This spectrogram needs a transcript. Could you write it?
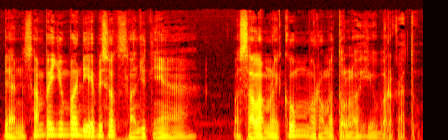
Dan sampai jumpa di episode selanjutnya. Wassalamualaikum warahmatullahi wabarakatuh.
